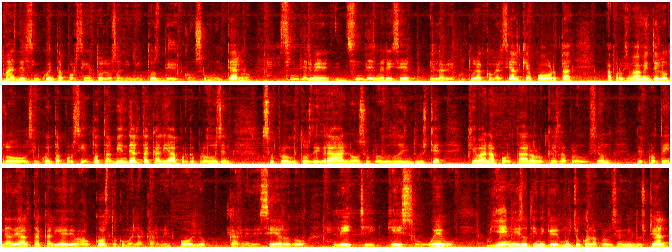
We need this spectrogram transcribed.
más del 50% de los alimentos de consumo interno, sin, sin desmerecer la agricultura comercial que aporta aproximadamente el otro 50%, también de alta calidad porque producen sus productos de grano, sus productos de industria que van a aportar a lo que es la producción de proteína de alta calidad y de bajo costo como es la carne de pollo, carne de cerdo, leche, queso, huevo. Bien, eso tiene que ver mucho con la producción industrial,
